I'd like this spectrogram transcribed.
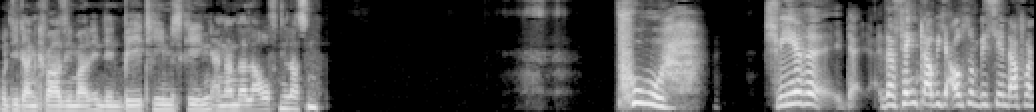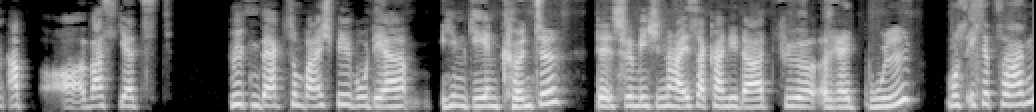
und die dann quasi mal in den B-Teams gegeneinander laufen lassen? Puh, schwere, das hängt glaube ich auch so ein bisschen davon ab, was jetzt Hülkenberg zum Beispiel, wo der hingehen könnte. Der ist für mich ein heißer Kandidat für Red Bull, muss ich jetzt sagen.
